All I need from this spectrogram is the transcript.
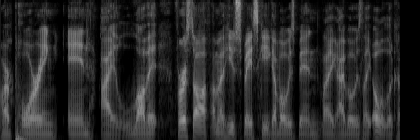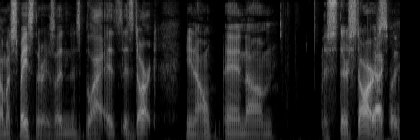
are pouring in. I love it. First off, I'm a huge space geek. I've always been like I've always like, oh, look how much space there is, and it's black. It's it's dark, you know, and um, there's, there's stars. Exactly.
